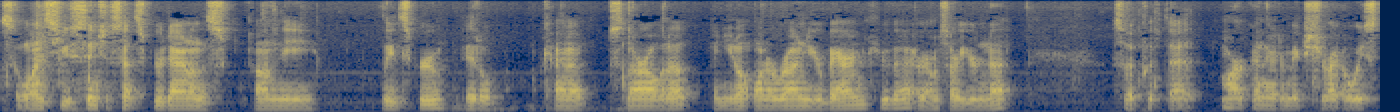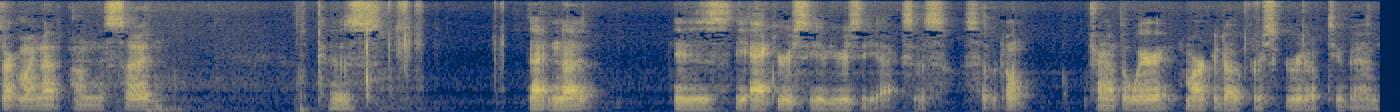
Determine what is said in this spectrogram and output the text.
So once you cinch a set screw down on the, on the lead screw, it'll kind of snarl it up, and you don't want to run your bearing through that, or I'm sorry, your nut. So I put that mark on there to make sure I always start my nut on this side, because that nut is the accuracy of your z-axis. So don't try not to wear it, mark it up, or screw it up too bad.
